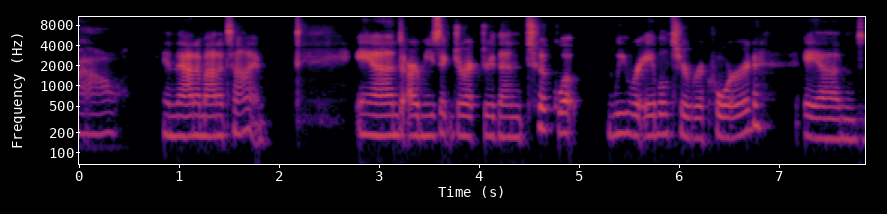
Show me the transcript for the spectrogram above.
Wow. In that amount of time. And our music director then took what we were able to record and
